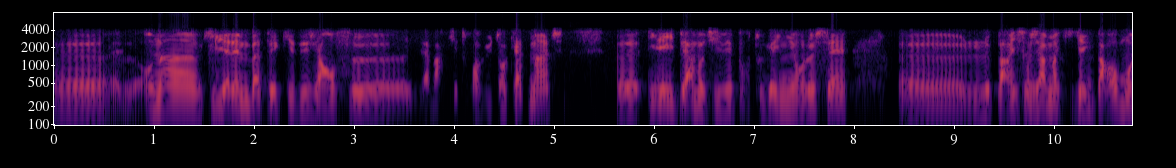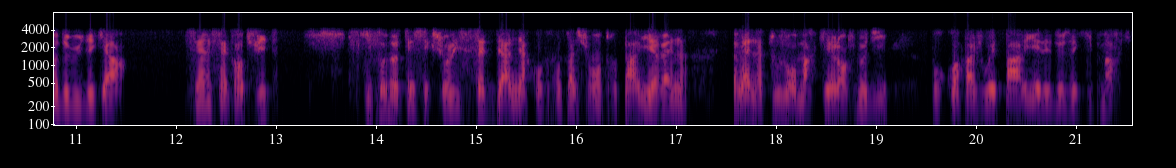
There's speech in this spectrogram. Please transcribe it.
Euh, on a un Kylian Mbappé qui est déjà en feu. Euh, il a marqué 3 buts en 4 matchs. Euh, il est hyper motivé pour tout gagner, on le sait. Le Paris Saint-Germain qui gagne par au moins deux buts d'écart, c'est 1,58. Ce qu'il faut noter, c'est que sur les 7 dernières confrontations entre Paris et Rennes, Rennes a toujours marqué. Alors je me dis, pourquoi pas jouer Paris et les deux équipes marquent?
